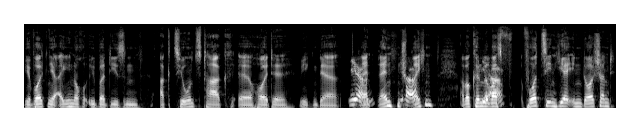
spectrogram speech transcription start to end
Wir wollten ja eigentlich noch über diesen Aktionstag äh, heute wegen der ja, Renten ja. sprechen. Aber können wir ja. was vorziehen? Hier in Deutschland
